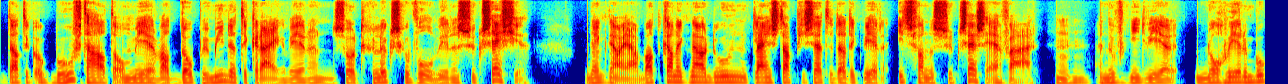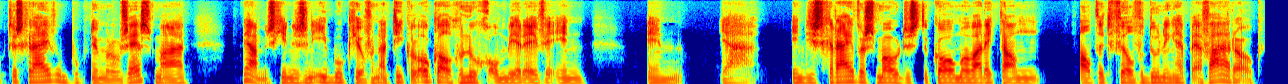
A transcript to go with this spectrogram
dat ik ook behoefte had om meer wat dopamine te krijgen. Weer een soort geluksgevoel, weer een succesje. Ik denk, nou ja, wat kan ik nou doen? Een klein stapje zetten dat ik weer iets van een succes ervaar. Mhm. En dan hoef ik niet weer nog weer een boek te schrijven, boek nummer 6. Maar ja, misschien is een e-boekje of een artikel ook al genoeg om weer even in, in, ja, in die schrijversmodus te komen, waar ik dan altijd veel voldoening heb ervaren ook.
